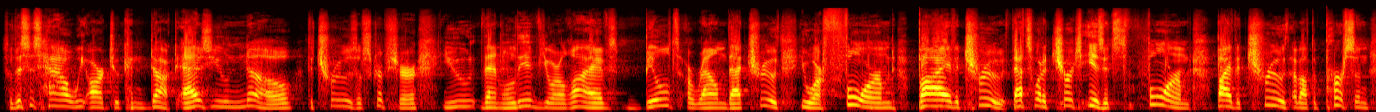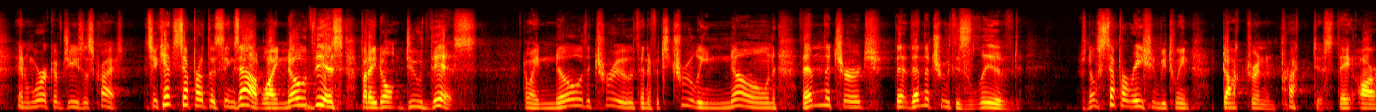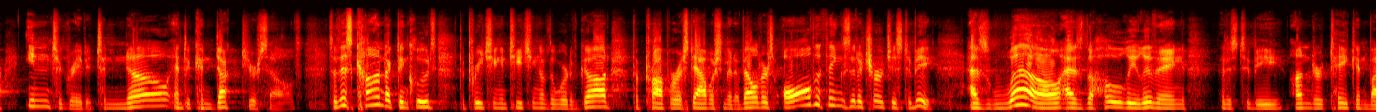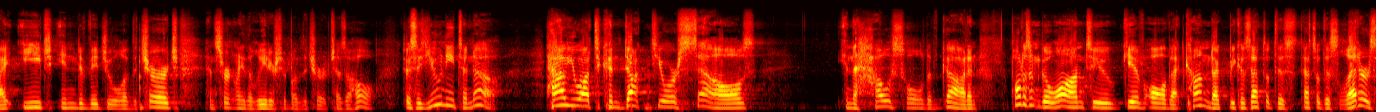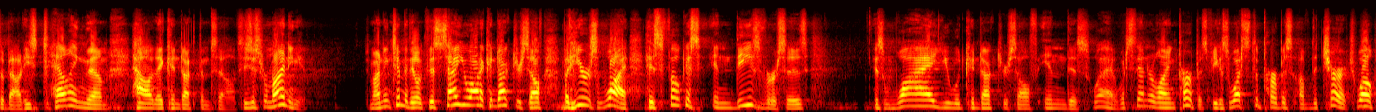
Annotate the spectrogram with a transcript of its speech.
So, this is how we are to conduct. As you know the truths of Scripture, you then live your lives built around that truth. You are formed by the truth. That's what a church is it's formed by the truth about the person and work of Jesus Christ. So, you can't separate those things out. Well, I know this, but I don't do this. No, I know the truth, and if it's truly known, then the church, then the truth is lived. There's no separation between doctrine and practice. They are integrated to know and to conduct yourselves. So, this conduct includes the preaching and teaching of the Word of God, the proper establishment of elders, all the things that a church is to be, as well as the holy living that is to be undertaken by each individual of the church and certainly the leadership of the church as a whole. So, it says you need to know how you ought to conduct yourselves in the household of God. And Paul doesn't go on to give all that conduct because that's what this, that's what this letter is about. He's telling them how they conduct themselves. He's just reminding you. Reminding Timothy, look, this is how you ought to conduct yourself, but here's why. His focus in these verses is why you would conduct yourself in this way. What's the underlying purpose? Because what's the purpose of the church? Well,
